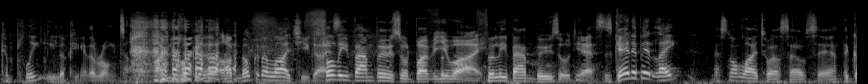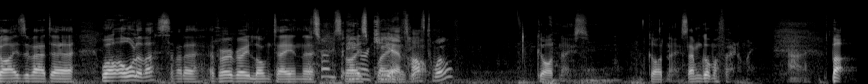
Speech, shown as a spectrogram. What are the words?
completely looking at the wrong time. I'm not not gonna lie to you guys. Fully bamboozled by the UI. Fully bamboozled, yes. It's getting a bit late. Let's not lie to ourselves here. The guys have had, uh, well, all of us have had a, a very, very long day, and the What time's it guys here in playing Kiev? well. Half 12? God knows. God knows. I haven't got my phone on me. But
